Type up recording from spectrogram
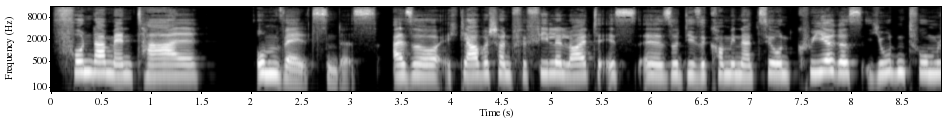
fundamental Umwälzendes. Also ich glaube schon für viele Leute ist äh, so diese Kombination queeres Judentum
